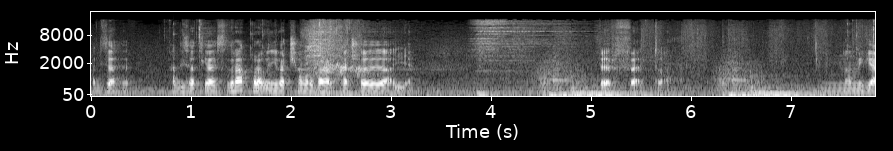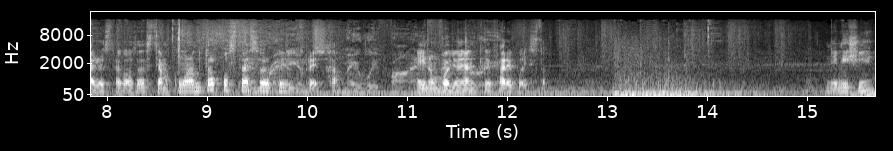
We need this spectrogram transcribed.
dis a disattivare questa trappola, quindi facciamolo fare al caccia delle taglie. Perfetto. Non mi piace questa cosa. Stiamo accumulando troppo stress troppo in fretta. E io non voglio neanche fare questo. Nemici?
